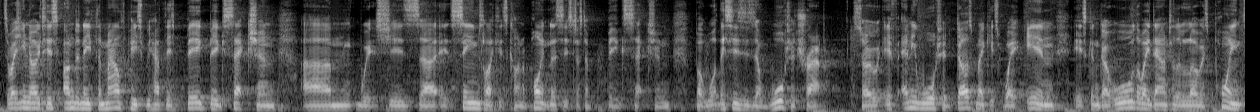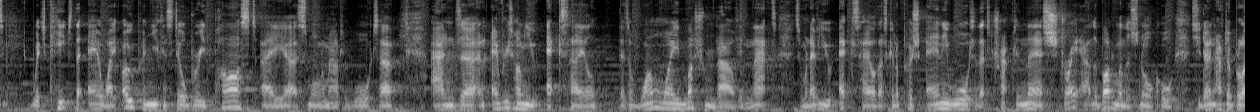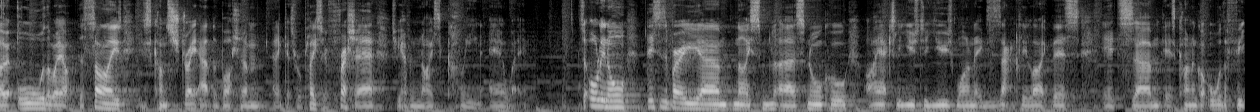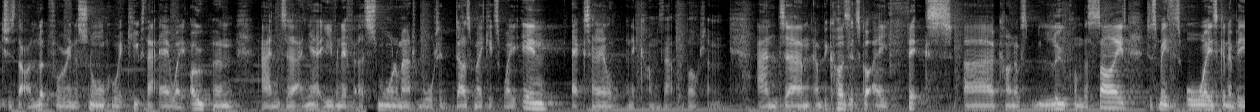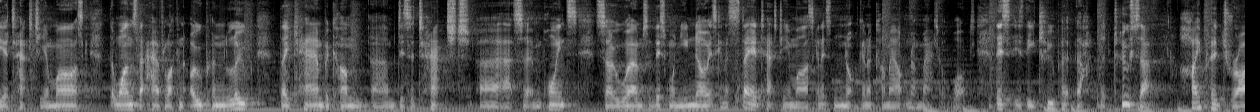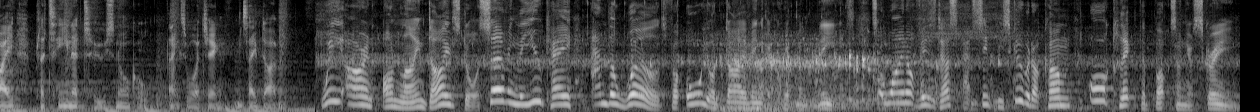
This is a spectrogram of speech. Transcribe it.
So as you notice, underneath the mouthpiece, we have this big, big section, um, which is, uh, it seems like it's kind of pointless. It's just a big section. But what this is, is a water trap so if any water does make its way in, it's gonna go all the way down to the lowest point, which keeps the airway open. You can still breathe past a, uh, a small amount of water. And, uh, and every time you exhale, there's a one-way mushroom valve in that. So whenever you exhale, that's gonna push any water that's trapped in there straight out the bottom of the snorkel. So you don't have to blow it all the way up the side. It just comes straight out the bottom and it gets replaced with fresh air. So you have a nice clean airway. So all in all, this is a very um, nice uh, snorkel. I actually used to use one exactly like this. It's, um, it's kind of got all the features that I look for in a snorkel. It keeps that airway open and, uh, and yeah, even if a small amount of water does make its way in, exhale and it comes out the bottom. And, um, and because it's got a fixed uh, kind of loop on the side, just means it's always gonna be attached to your mask. The ones that have like an open loop, they can become um, disattached uh, at certain points. So, um, so this one, you know it's gonna stay attached to your mask and it's not gonna come out no matter what. This is the, Tupa, uh, the Tusa Hyper Dry Platina 2 snorkel. Thanks for watching and safe diving. We are an online dive store serving the UK and the world for all your diving equipment needs. So why not visit us at simplyscuba.com or click the box on your screen.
